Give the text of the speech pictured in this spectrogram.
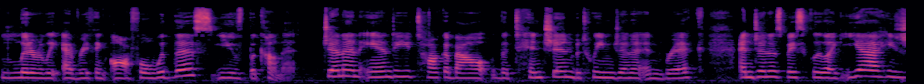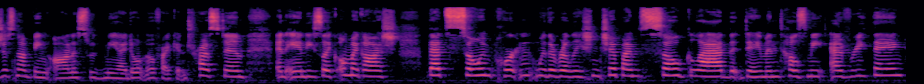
literally everything awful with this. You've become it. Jenna and Andie talk about the tension between Jenna and Rick. And Jenna's basically like, yeah, he's just not being honest with me. I don't know if I can trust him. And Andie's like, oh my gosh, that's so important with a relationship. I'm so glad that Damon tells me everything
